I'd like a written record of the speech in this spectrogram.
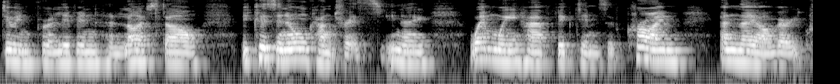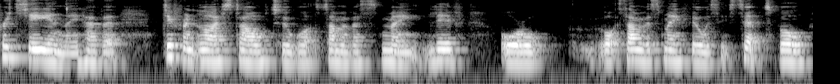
doing for a living, her lifestyle. Because in all countries, you know, when we have victims of crime and they are very pretty and they have a different lifestyle to what some of us may live or what some of us may feel is acceptable,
